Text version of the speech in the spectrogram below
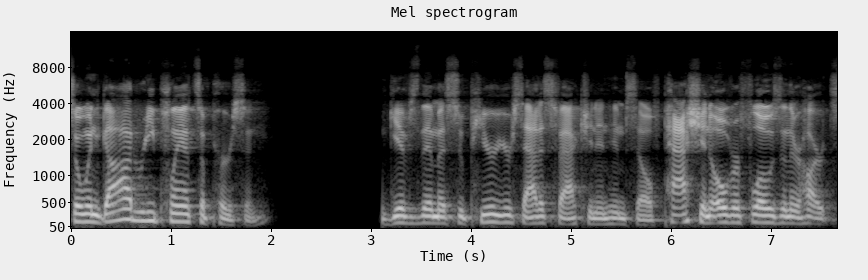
So when God replants a person, gives them a superior satisfaction in Himself, passion overflows in their hearts.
